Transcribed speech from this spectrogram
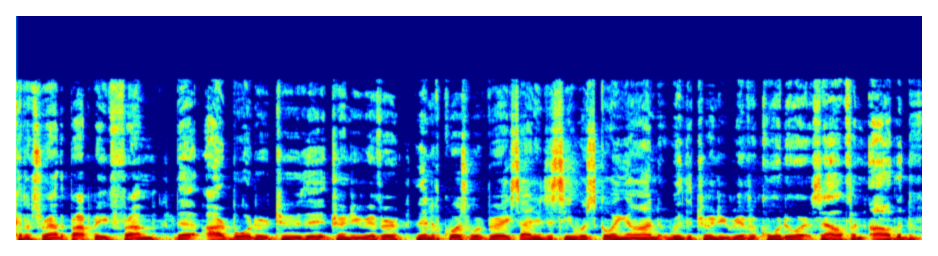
kind of surround the property from the our border to the Trinity River. And then, of course, we're very excited to see what's going on with the Trinity River corridor itself and all the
